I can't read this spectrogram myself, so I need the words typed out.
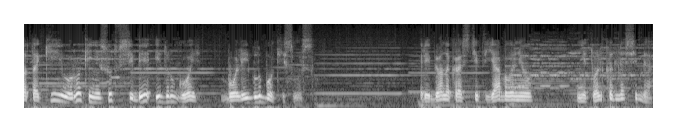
Но такие уроки несут в себе и другой, более глубокий смысл. Ребенок растит яблоню не только для себя,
